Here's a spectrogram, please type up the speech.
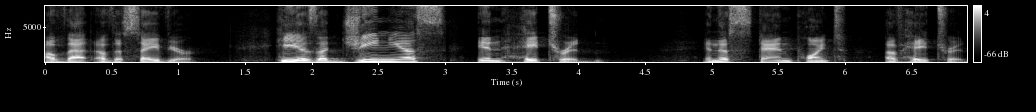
of that of the Savior. He is a genius in hatred, in the standpoint of hatred.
